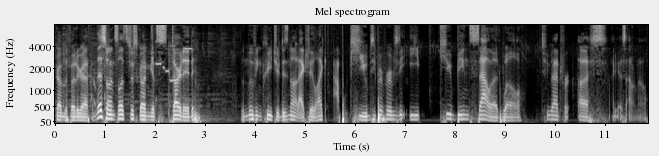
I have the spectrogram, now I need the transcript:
grabbed the photograph in this one, so let's just go ahead and get started. The moving creature does not actually like apple cubes. He prefers to eat cube bean salad. Well, too bad for us. I guess I don't know.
